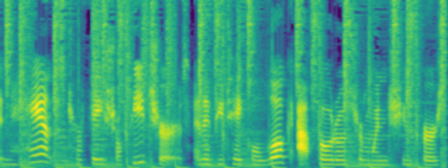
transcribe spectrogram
enhanced her facial features? And if you take a look at photos from when she first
